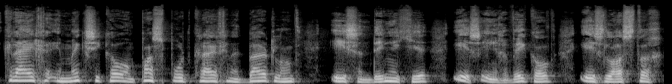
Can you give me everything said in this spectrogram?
krijgen in Mexico, een paspoort krijgen in het buitenland, is een dingetje, is ingewikkeld, is lastig.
